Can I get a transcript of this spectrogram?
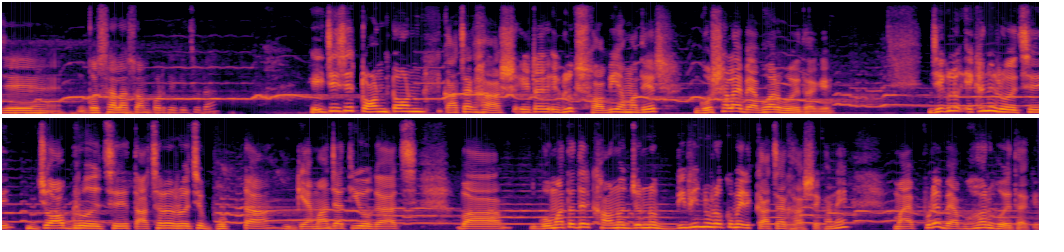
যে গোশালা সম্পর্কে কিছুটা? এই যে যে টন টন কাঁচা ঘাস এটা এগুলো সবই আমাদের গোশালায় ব্যবহার হয়ে থাকে। যেগুলো এখানে রয়েছে জব রয়েছে, তাছাড়া রয়েছে ভুট্টা, গ্যামা জাতীয় গাছ বা গোমাতাদের খাওয়ানোর জন্য বিভিন্ন রকমের কাঁচা ঘাস এখানে মায়াপুরে ব্যবহার হয়ে থাকে।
